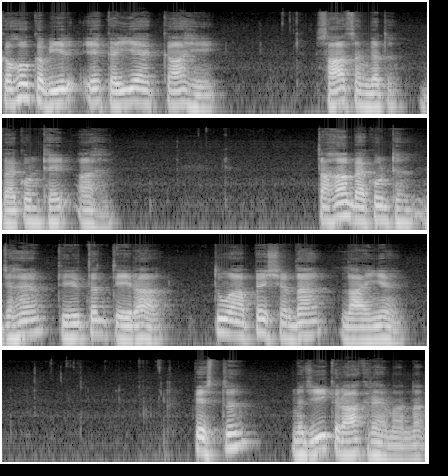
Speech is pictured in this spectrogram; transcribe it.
ਕਹੋ ਕਬੀਰ ਇਹ ਕਹੀਏ ਕਾਹੇ ਸਾਧ ਸੰਗਤ ਬੈਕੁੰਠੇ ਆਹ ਤਹਾਂ ਬੈਕੁੰਠ ਜਹ ਕੀਰਤਨ ਤੇਰਾ ਤੂੰ ਆਪੇ ਸ਼ਰਦਾ ਲਾਈਐ ਪਿਸਤ ਨਜੀਕ ਰਾਖ ਰਹਿਮਾਨਾ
